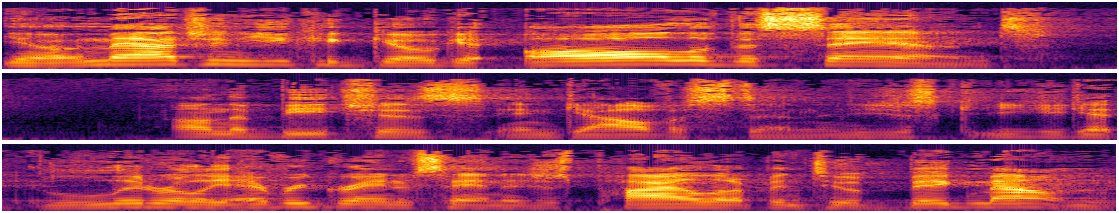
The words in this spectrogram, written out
you know, imagine you could go get all of the sand on the beaches in Galveston, and you just you could get literally every grain of sand and just pile it up into a big mountain.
